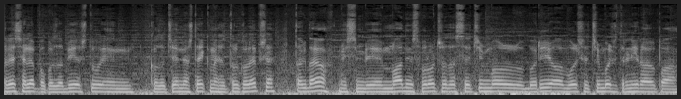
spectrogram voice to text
Res je lepo, ko zabiješ tu in ko začenjaš tekme, je toliko lepše. Tako da ja, mislim, bi mladim sporočil, da se čim bolj borijo, boljše, čim bolje trenirajo, pa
